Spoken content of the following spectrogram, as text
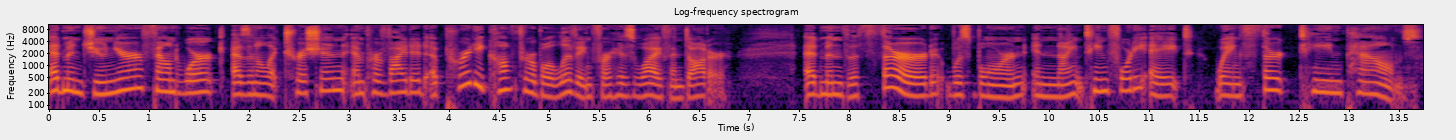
Edmund Jr. found work as an electrician and provided a pretty comfortable living for his wife and daughter. Edmund III was born in 1948, weighing 13 pounds.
